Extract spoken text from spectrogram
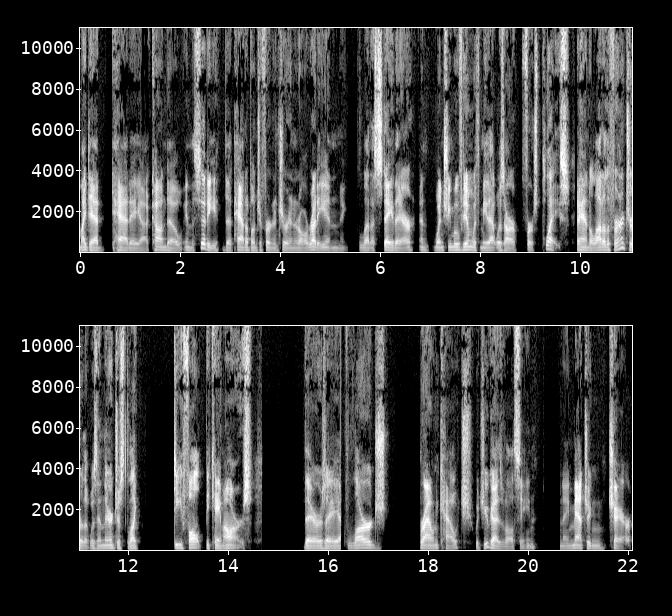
my dad had a uh, condo in the city that had a bunch of furniture in it already and let us stay there. And when she moved in with me, that was our first place. And a lot of the furniture that was in there just like default became ours. There's a large brown couch, which you guys have all seen, and a matching chair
